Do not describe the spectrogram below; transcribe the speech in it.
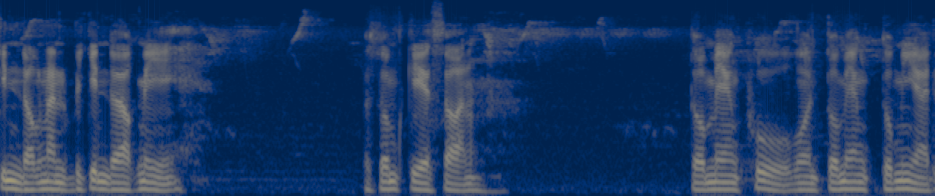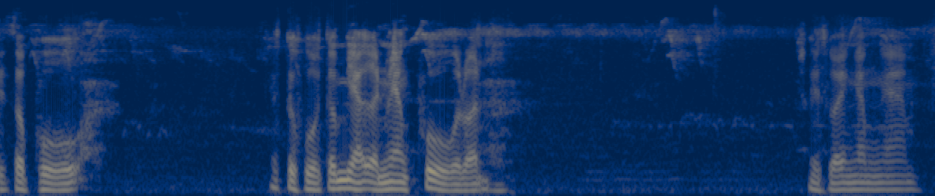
กินดอกนั้นไปกินดอกนี้ ผสมเกสร ตัวแมงผู้บนตัวแมงตัวเมียที่ตัวผู้ตัวผู้ตัวเมียเอิญแมงผู้กันล้วนสวยๆงามๆ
